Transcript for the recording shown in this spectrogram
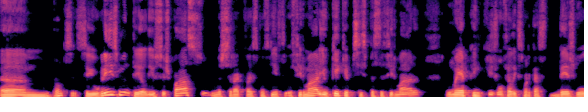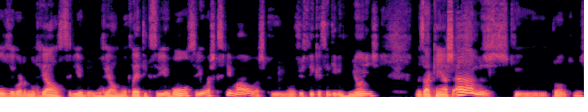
um, pronto, saiu o Griezmann, tem ali o seu espaço, mas será que vai se conseguir afirmar? E o que é que é preciso para se afirmar? Uma época em que João Félix marcasse 10 golos agora no Real, seria no Real, no Atlético seria bom, seria, eu acho que seria mau, acho que não justifica 120 milhões, mas há quem acha, ah, mas que, pronto, mas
